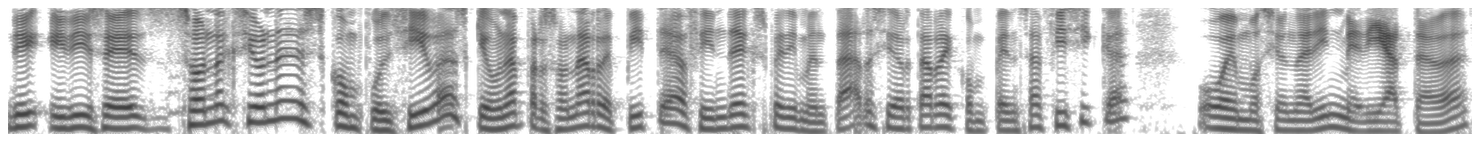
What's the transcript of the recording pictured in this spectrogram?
Y dice, son acciones compulsivas que una persona repite a fin de experimentar cierta recompensa física o emocional inmediata, ¿verdad?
